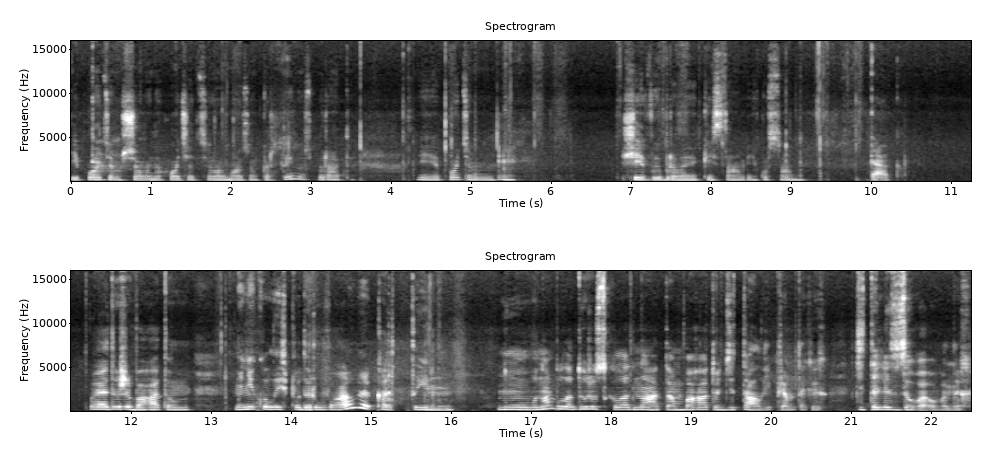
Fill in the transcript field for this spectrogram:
І потім, що вона хоче цю алмазну картину збирати. І потім. Ще й вибрала який сам, яку саме. Так. Я дуже багато. Мені колись подарували картину. Ну, вона була дуже складна, там багато деталей, прям таких деталізованих.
